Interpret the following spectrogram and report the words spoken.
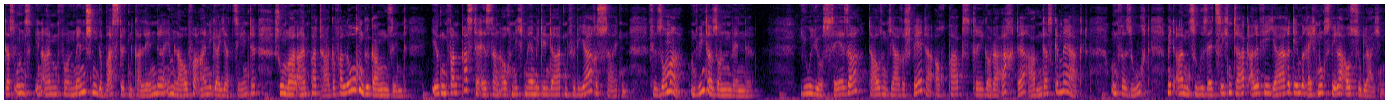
dass uns in einem von Menschen gebastelten Kalender im Laufe einiger Jahrzehnte schon mal ein paar Tage verloren gegangen sind. Irgendwann passte es dann auch nicht mehr mit den Daten für die Jahreszeiten, für Sommer- und Wintersonnenwende. Julius Caesar, tausend Jahre später auch Papst Gregor VIII., haben das gemerkt und versucht, mit einem zusätzlichen Tag alle vier Jahre den Berechnungsfehler auszugleichen.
